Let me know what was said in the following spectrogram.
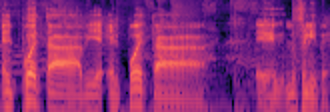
el poeta, el poeta eh, Luis Felipe.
